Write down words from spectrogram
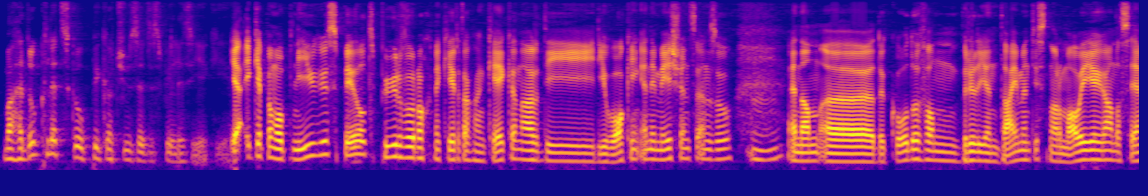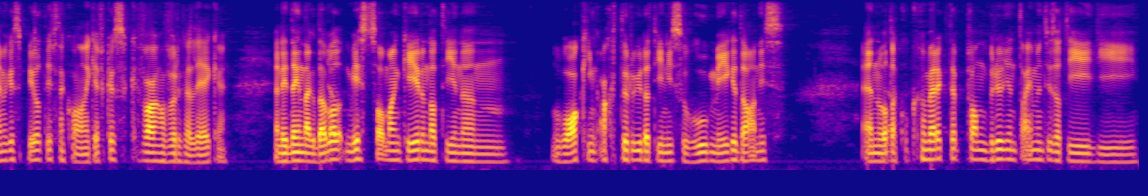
Maar je hebt ook Let's Go Pikachu zitten spelen, zie ik hier. Ja, ik heb hem opnieuw gespeeld, puur voor nog een keer te gaan kijken naar die, die walking animations en zo. Mhm. En dan eh, de code van Brilliant Diamond is naar Maui gegaan, dat zij hem gespeeld heeft. Dan kon ik even van gaan vergelijken. En ik denk dat ik dat wel het meest zou mankeren, dat hij in een walking achter u, dat die niet zo goed meegedaan is. En wat Ja. ik ook gemerkt heb van Brilliant Diamond, is dat die, die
